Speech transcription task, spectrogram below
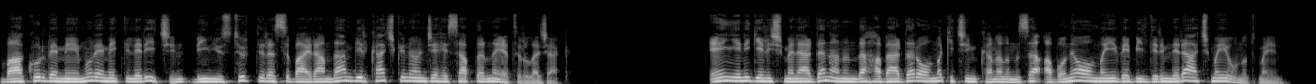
Bağkur ve memur emeklileri için 1100 Türk Lirası bayramdan birkaç gün önce hesaplarına yatırılacak. En yeni gelişmelerden anında haberdar olmak için kanalımıza abone olmayı ve bildirimleri açmayı unutmayın.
